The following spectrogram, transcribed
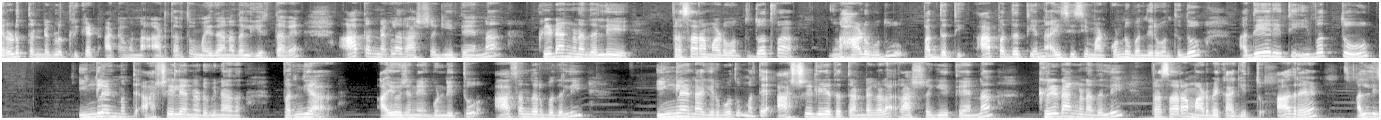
ಎರಡು ತಂಡಗಳು ಕ್ರಿಕೆಟ್ ಆಟವನ್ನು ಆಡ್ತಾ ಅಥವಾ ಮೈದಾನದಲ್ಲಿ ಇರ್ತವೆ. ಆ ತಂಡಗಳ ರಾಷ್ಟ್ರಗೀತೆಯನ್ನು ಕ್ರೀಡಾಂಗಣದಲ್ಲಿ ಪ್ರಸಾರ ಮಾಡುವಂಥದ್ದು ಅಥವಾ ಹಾಡುವುದು ಪದ್ಧತಿ. ಆ ಪದ್ಧತಿಯನ್ನು ಐ ಸಿ ಸಿ ಮಾಡಿಕೊಂಡು ಬಂದಿರುವಂಥದ್ದು. ಅದೇ ರೀತಿ ಇವತ್ತು ಇಂಗ್ಲೆಂಡ್ ಮತ್ತು ಆಸ್ಟ್ರೇಲಿಯಾ ನಡುವಿನ ಪಂದ್ಯ ಆಯೋಜನೆಗೊಂಡಿತ್ತು. ಆ ಸಂದರ್ಭದಲ್ಲಿ ಇಂಗ್ಲೆಂಡ್ ಆಗಿರ್ಬೋದು ಮತ್ತು ಆಸ್ಟ್ರೇಲಿಯಾದ ತಂಡಗಳ ರಾಷ್ಟ್ರಗೀತೆಯನ್ನು ಕ್ರೀಡಾಂಗಣದಲ್ಲಿ ಪ್ರಸಾರ ಮಾಡಬೇಕಾಗಿತ್ತು. ಆದರೆ ಅಲ್ಲಿ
